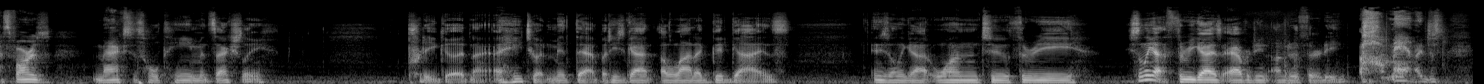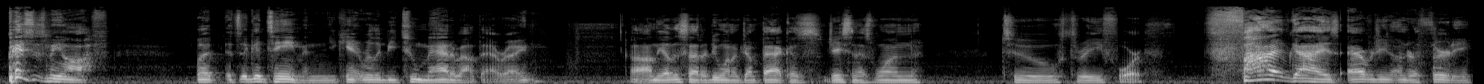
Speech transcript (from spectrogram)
as far as Max's whole team, it's actually pretty good. I, I, hate to admit that, but he's got a lot of good guys. And he's only got one, two, three. He's only got three guys averaging under 30. Oh, man, it just pisses me off. But it's a good team, and you can't really be too mad about that, right? Uh, on the other side, I do want to jump back because Jason has one, two, three, four, five guys averaging under 30.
